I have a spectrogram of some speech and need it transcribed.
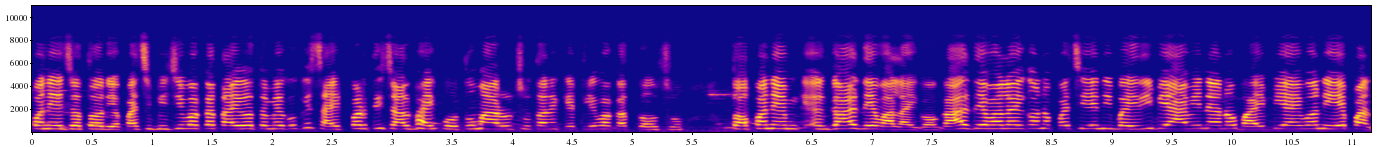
પણ એ જતો રહ્યો. પછી બીજી વખત આવ્યો તો મેં કહ્યું કે સાઈડ પરથી ચાલ ભાઈ, પોતું મારું છું. તને કેટલી વખત કહું છું? તો પણ એમ ગાળ દેવા લાગ્યો. ગાળ દેવા લાગ્યો ને પછી એની બૈરી બી આવીને, એનો ભાઈ બી આવ્યો ને એ પણ.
